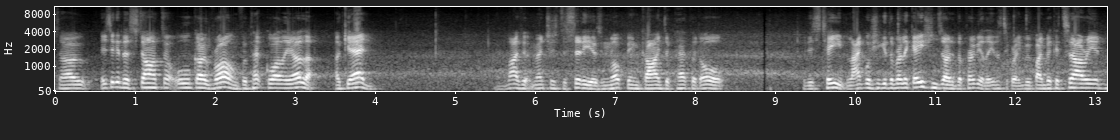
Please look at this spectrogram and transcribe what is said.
So, is it going to start to all go wrong for Pep Guardiola again? Life at Manchester City has not been kind to Pep at all. With his team languishing in the relegation zone of the Premier League. That's a great move by Mkhitaryan.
